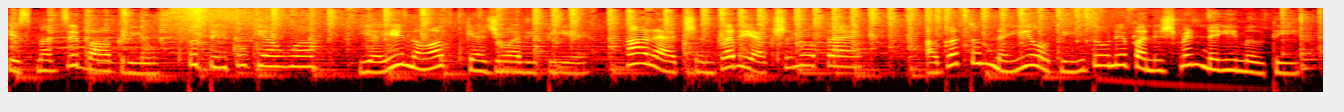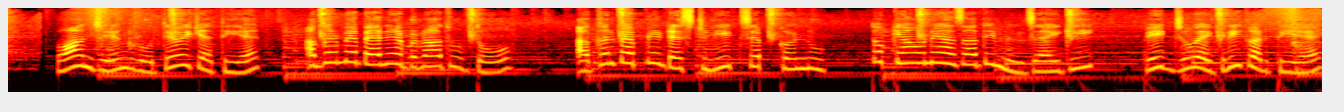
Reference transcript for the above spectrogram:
किस्मत से भाग रही हो। तो देखो क्या हुआ। यही लॉ ऑफ़ कैजुअलिटी है। हर एक्शन का रिएक्शन होता है। अगर तुम नहीं होती तो उन्हें पनिशमेंट नहीं मिलती। वॉन जिंग रोते हुए कहती है, अगर मैं बैनर बना दूँ तो अगर मैं अपनी डेस्टिनी एक्सेप्ट कर लूँ तो क्या उन्हें आज़ादी मिल जाएगी? बेग जो एग्री करती है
